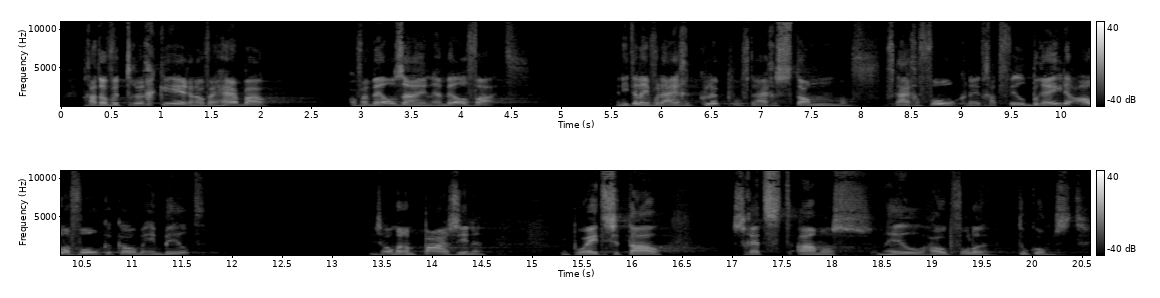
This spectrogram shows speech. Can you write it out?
Het gaat over terugkeer en over herbouw, over welzijn en welvaart. Niet alleen voor de eigen club of de eigen stam of, of het eigen volk. Nee, het gaat veel breder. Alle volken komen in beeld. In zomaar een paar zinnen, in poëtische taal, schetst Amos een heel hoopvolle toekomst.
